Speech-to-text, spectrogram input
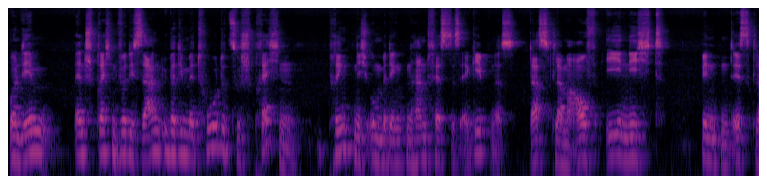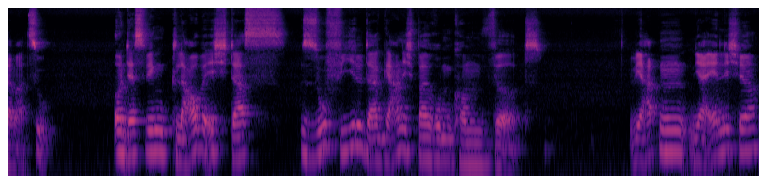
Und dementsprechend würde ich sagen, über die Methode zu sprechen, bringt nicht unbedingt ein handfestes Ergebnis. Das, Klammer auf, eh nicht bindend ist, Klammer zu. Und deswegen glaube ich, dass so viel da gar nicht bei rumkommen wird. Wir hatten ja ähnliche,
